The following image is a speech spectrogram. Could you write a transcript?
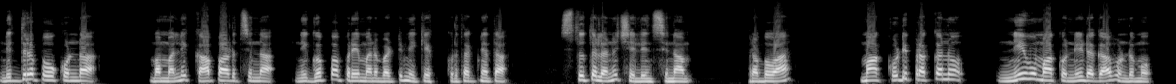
నిద్రపోకుండా మమ్మల్ని కాపాడుచున్న నీ గొప్ప ప్రేమను బట్టి మీకే కృతజ్ఞత స్థుతులను చెల్లించినాం ప్రభువా మా కుడి ప్రక్కను నీవు మాకు నీడగా ఉండుము.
